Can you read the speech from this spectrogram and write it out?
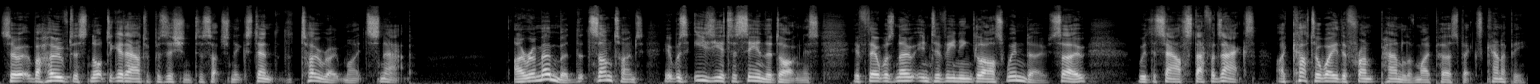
so it behoved us not to get out of position to such an extent that the tow rope might snap. I remembered that sometimes it was easier to see in the darkness if there was no intervening glass window, so, with the South Stafford's axe, I cut away the front panel of my Perspex canopy.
